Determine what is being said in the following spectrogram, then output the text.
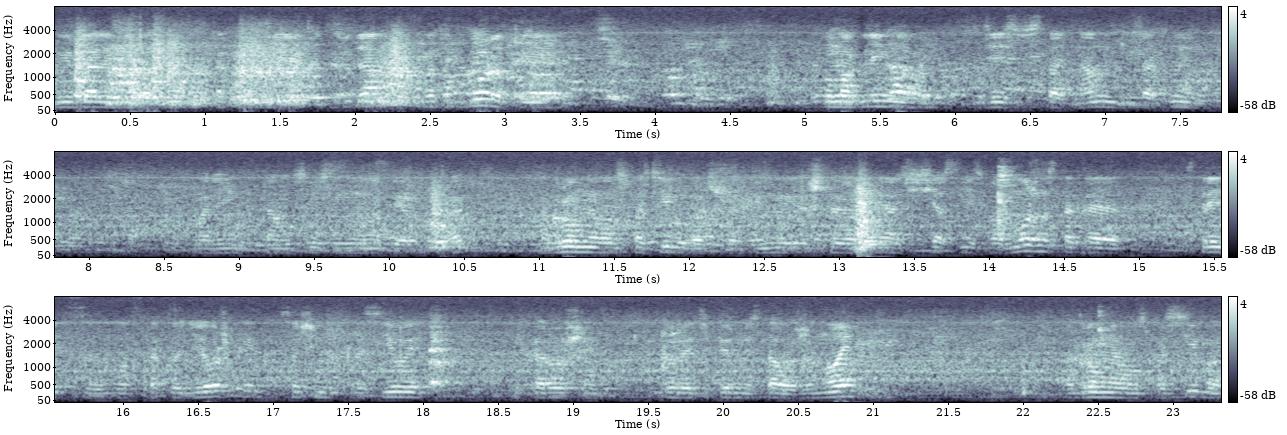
вы дали мне возможность такой приехать сюда, в этот город, и помогли мне здесь встать на ноги, так, ну, маленько там, в смысле, ну, во-первых, так. Огромное вам спасибо большое, и мы, что у меня сейчас есть возможность такая встретиться вот с такой девушкой, с очень красивой и хорошей, которая теперь мне стала женой. Огромное вам спасибо.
